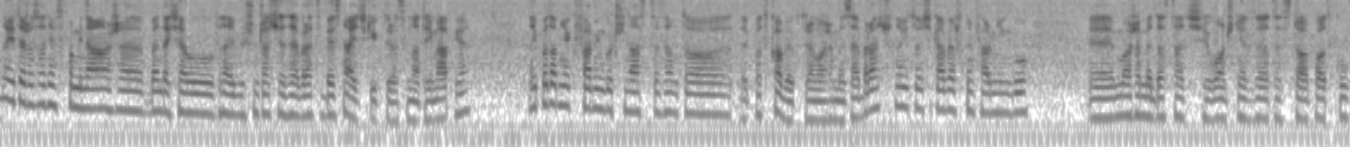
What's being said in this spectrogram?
No i też ostatnio wspominałem, że będę chciał w najbliższym czasie zebrać sobie znajdźki, które są na tej mapie. No i podobnie jak w farmingu 13 są to y, podkowy, które możemy zebrać. No i co ciekawe w tym farmingu y, możemy dostać łącznie za te 100 podków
